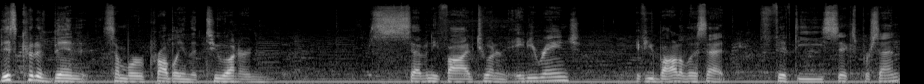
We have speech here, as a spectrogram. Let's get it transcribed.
this could have been somewhere probably in the 275 280 range if you bottle this at 56%.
